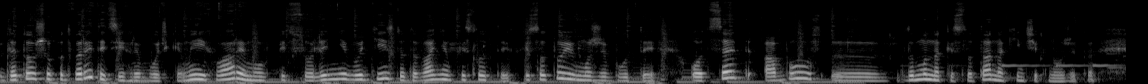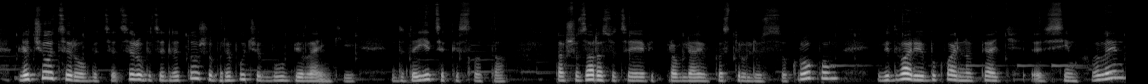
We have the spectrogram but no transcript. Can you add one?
Для того, щоб подварити ці грибочки, ми їх варимо в підсоленій воді з додаванням кислоти. Кислотою може бути оцет або е, лимонна кислота на кінчик ножика. Для чого це робиться? Це робиться для того, щоб грибочок був біленький, додається кислота. Так що зараз оце я відправляю в каструлю з окропом, відварюю буквально 5-7 хвилин,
